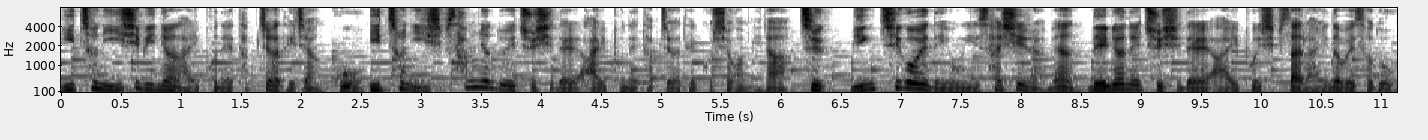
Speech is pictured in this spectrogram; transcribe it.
2022년 아이폰에 탑재가 되지 않고 2023년도에 출시될 아이폰에 탑재가 될 것이라고 합니다. 즉 밍치거의 내용이 사실이라면 내년에 출시될 아이폰 14 라인업에서도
